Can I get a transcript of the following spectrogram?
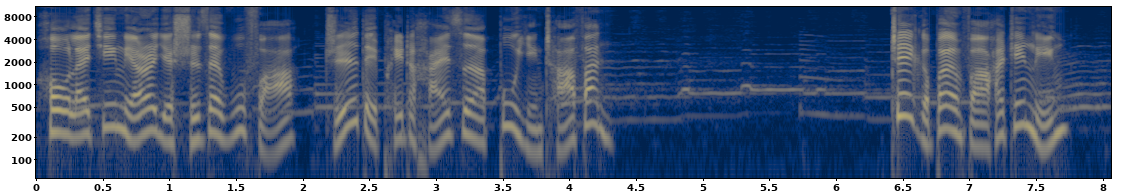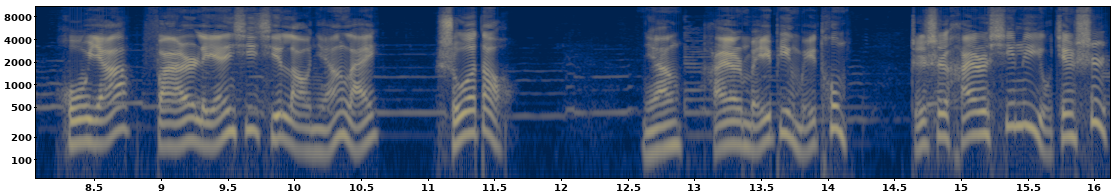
后来金莲儿也实在无法。只得陪着孩子不饮茶饭，这个办法还真灵。虎牙反而怜惜起老娘来说道：“娘，孩儿没病没痛，只是孩儿心里有件事，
